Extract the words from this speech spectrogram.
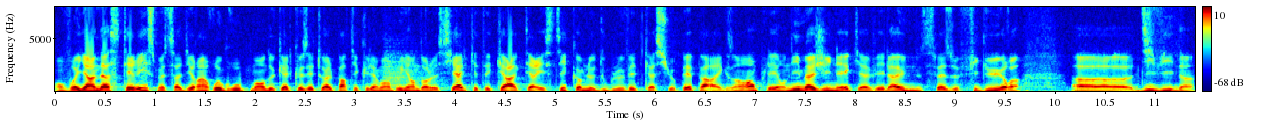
on voyait un astérisme, c'est-à-dire un regroupement de quelques étoiles particulièrement brillantes dans le ciel, qui était caractéristique, comme le W de Cassiopée par exemple, et on imaginait qu'il y avait là une espèce de figure euh, divine,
